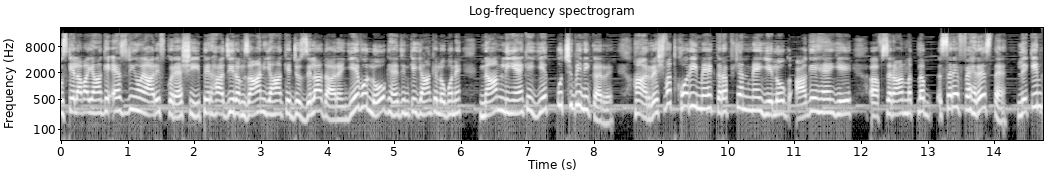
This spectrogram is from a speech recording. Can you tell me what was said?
उसके अलावा यहाँ के एस डी ओ हैं आरिफ कुरैशी, फिर हाजी रमज़ान यहाँ के जो ज़िलादार हैं, ये वो लोग हैं जिनके यहाँ के लोगों ने नाम लिए हैं कि ये कुछ भी नहीं कर रहे। हाँ रिश्वतखोरी में, करप्शन में ये लोग आगे हैं, ये अफसरान मतलब सर फहरिस्त हैं। लेकिन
